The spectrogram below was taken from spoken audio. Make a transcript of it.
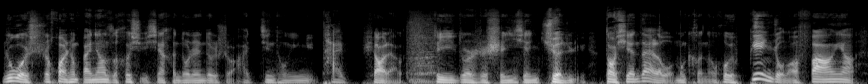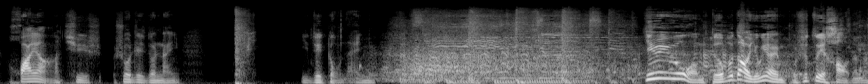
如果是换成白娘子和许仙，很多人都是说啊，金童玉女太漂亮了，这一对是神仙眷侣。到现在了，我们可能会变种的花样花样啊，去说这对男女，一对狗男女。因为我们得不到，永远不是最好的嘛。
